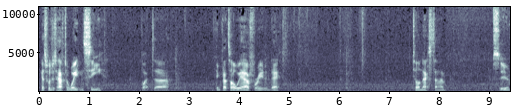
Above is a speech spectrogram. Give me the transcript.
I guess we'll just have to wait and see. But uh, I think that's all we have for you today. Till next time. See you.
